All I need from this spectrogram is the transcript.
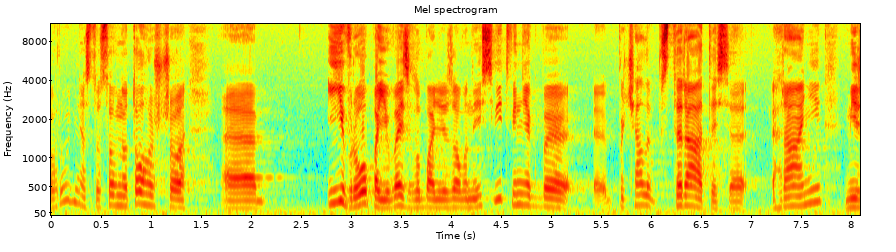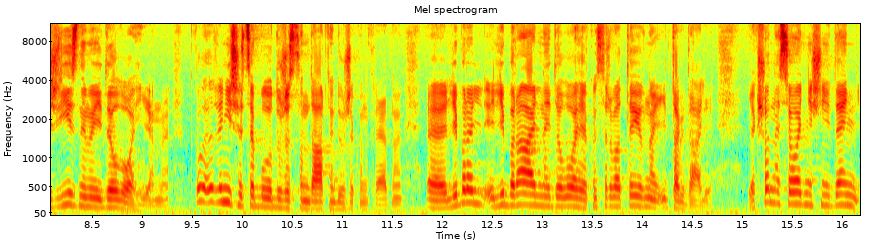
грудня стосовно того, що е, І Європа, і весь глобалізований світ він якби почали стиратися грані між різними ідеологіями. Раніше це було дуже стандартно, і дуже конкретно. Ліберальна ідеологія, консервативна і так далі. Якщо на сьогоднішній день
